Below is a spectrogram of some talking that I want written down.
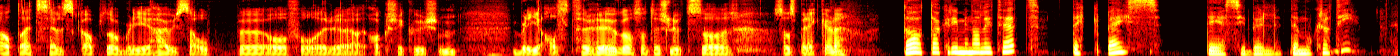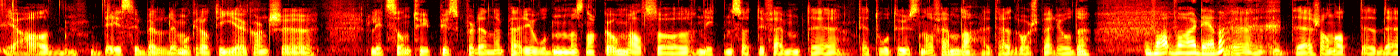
at et selskap da blir hausa opp eh, og får eh, aksjekursen bli altfor høy, og så til slutt så, så sprekker det. Datakriminalitet? Dekkbeis? Desibeldemokrati? Ja, desibeldemokrati er kanskje litt sånn typisk for denne perioden vi snakker om, altså 1975 til, til 2005, da, en 30-årsperiode. Hva, hva er det, da? Eh, Det er sånn at det,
